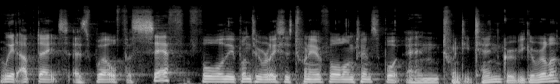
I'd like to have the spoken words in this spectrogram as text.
We had updates as well for Ceph for the Ubuntu releases 2004 long-term support and 2010 Groovy Gorilla.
